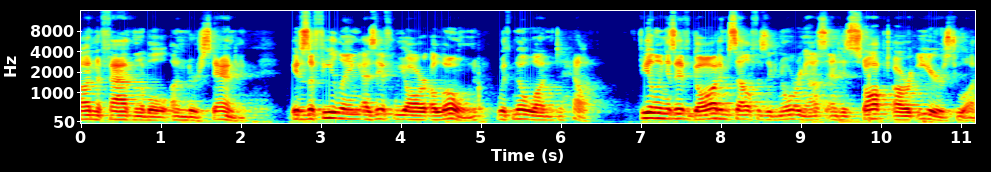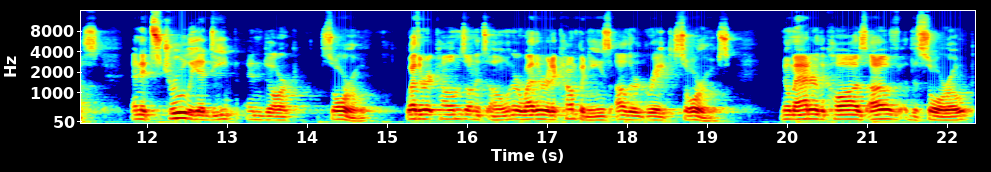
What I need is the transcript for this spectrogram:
unfathomable understanding. It is a feeling as if we are alone with no one to help, feeling as if God Himself is ignoring us and has stopped our ears to us and it's truly a deep and dark sorrow, whether it comes on its own or whether it accompanies other great sorrows. No matter the cause of the sorrow,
